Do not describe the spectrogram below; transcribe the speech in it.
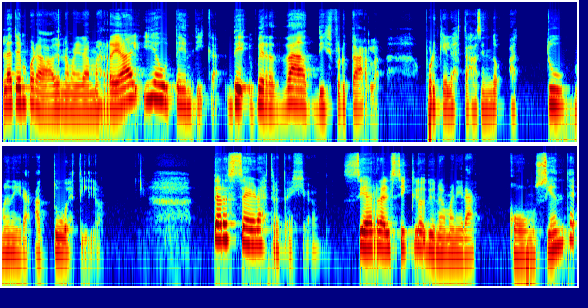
la temporada de una manera más real y auténtica, de verdad disfrutarla, porque la estás haciendo a tu manera, a tu estilo. Tercera estrategia, cierra el ciclo de una manera consciente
